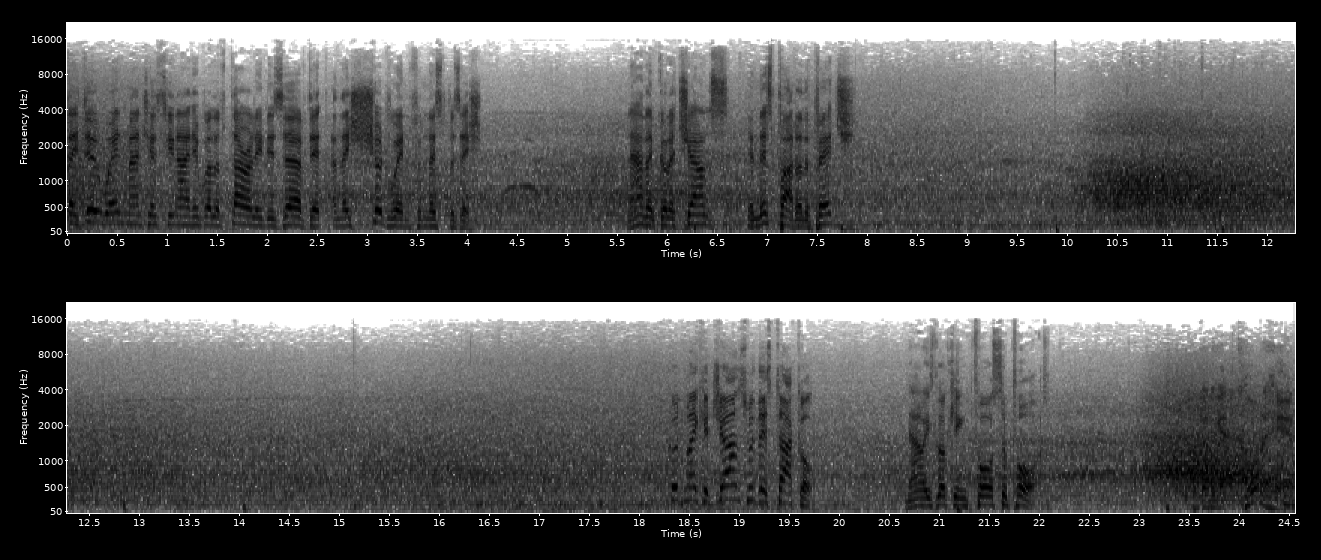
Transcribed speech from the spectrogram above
If they do win, Manchester United will have thoroughly deserved it, and they should win from this position. Now they've got a chance in this part of the pitch. Could make a chance with this tackle. Now he's looking for support. We're going to get a corner here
